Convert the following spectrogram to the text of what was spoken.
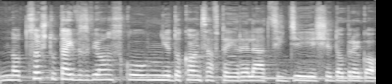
no coś tutaj w związku nie do końca w tej relacji dzieje się dobrego.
